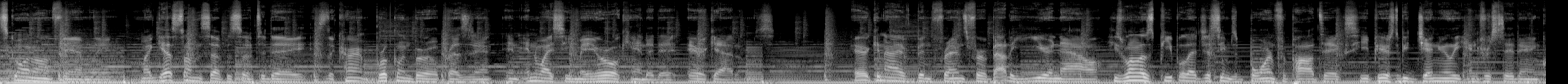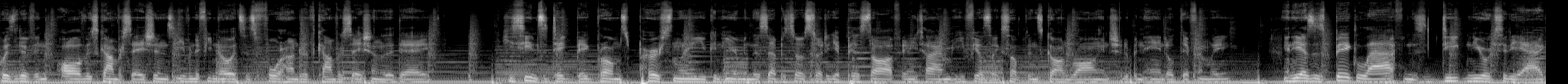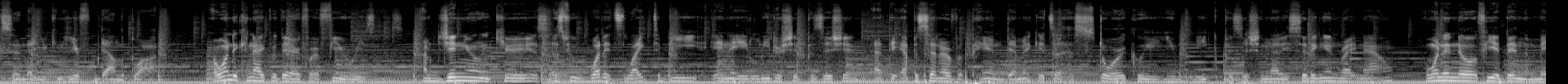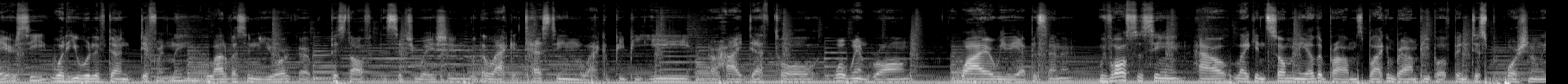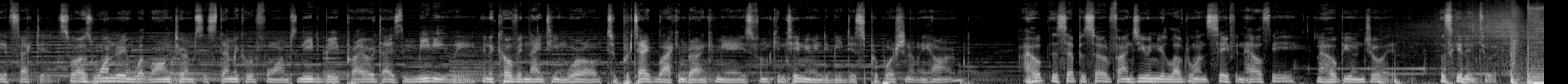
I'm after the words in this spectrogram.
What's going on, family? My guest on this episode today is the current Brooklyn Borough President and NYC mayoral candidate, Eric Adams. Eric and I have been friends for about a year now. He's one of those people that just seems born for politics. He appears to be genuinely interested and inquisitive in all of his conversations, even if you know it's his 400th conversation of the day. He seems to take big problems personally. You can hear him in this episode start to get pissed off anytime he feels like something's gone wrong and should have been handled differently and he has this big laugh and this deep New York City accent that you can hear from down the block. I wanted to connect with Eric for a few reasons. I'm genuinely curious as to what it's like to be in a leadership position at the epicenter of a pandemic. It's a historically unique position that he's sitting in right now. I wanted to know if he had been in the mayor's seat, what he would have done differently. A lot of us in New York are pissed off at the situation with the lack of testing, the lack of PPE, our high death toll, what went wrong. Why are we the epicenter? We've also seen how, like in so many other problems, black and brown people have been disproportionately affected. So I was wondering what long term systemic reforms need to be prioritized immediately in a COVID 19 world to protect black and brown communities from continuing to be disproportionately harmed. I hope this episode finds you and your loved ones safe and healthy, and I hope you enjoy it. Let's get into it.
